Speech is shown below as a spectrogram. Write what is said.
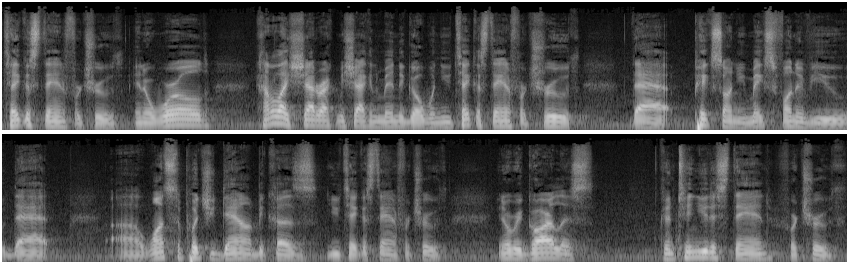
take a stand for truth. In a world kind of like Shadrach, Meshach, and Abednego, when you take a stand for truth that picks on you, makes fun of you, that uh, wants to put you down because you take a stand for truth, you know, regardless, continue to stand for truth.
